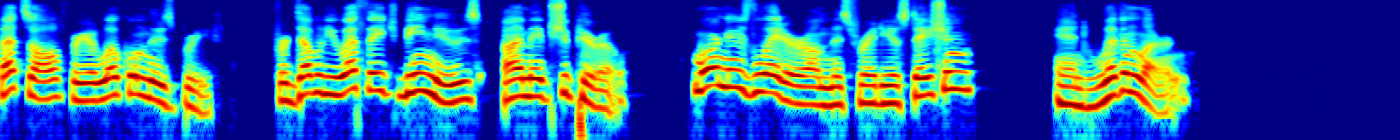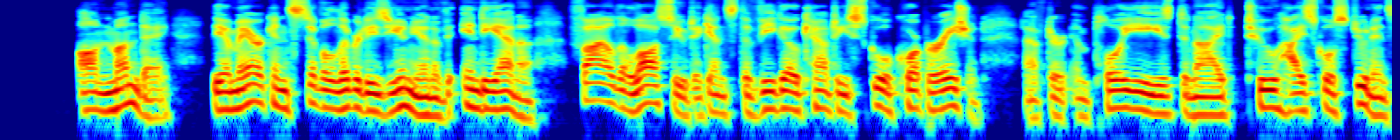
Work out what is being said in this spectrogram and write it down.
That's all for your local news brief. For WFHB News, I'm Abe Shapiro. More news later on this radio station, and live and learn. On Monday, the American Civil Liberties Union of Indiana filed a lawsuit against the Vigo County School Corporation after employees denied two high school students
